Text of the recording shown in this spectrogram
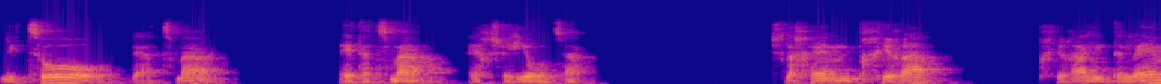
ליצור לעצמה את עצמה איך שהיא רוצה. יש לכם בחירה בחירה להתעלם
